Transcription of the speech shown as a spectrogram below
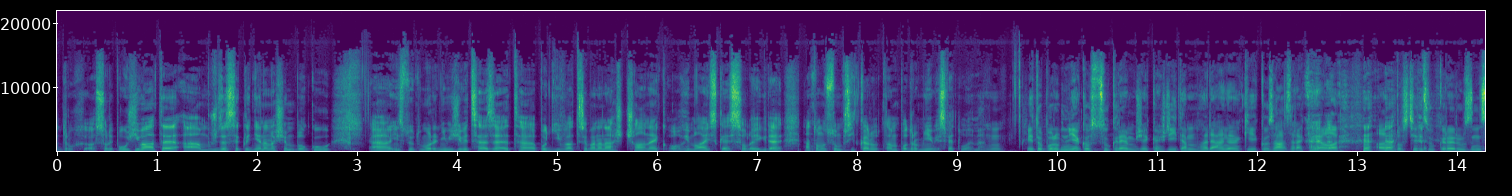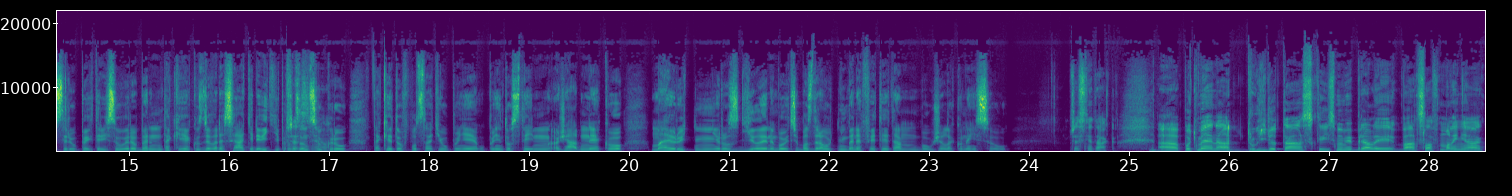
druh soli používáte a můžete se klidně na našem blogu uh, Institutu moderní výživy CZ uh, podívat třeba na náš článek o himalajské soli, kde na tomhle tom příkladu tam podrobně vysvětlujeme. Hmm. Je to podobně jako s cukrem, že každý tam hledá nějaký jako zázraky, ale, ale prostě cukr, různé syrupy, které jsou vyrobeny taky jako z 99% Přesně, cukru, no. tak je to v podstatě úplně, úplně to stejné žádné jako majoritní rozdíly nebo i třeba zdravotní benefity tam bohužel jako nejsou. Přesně tak. Pojďme na druhý dotaz, který jsme vybrali. Václav Maliňák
